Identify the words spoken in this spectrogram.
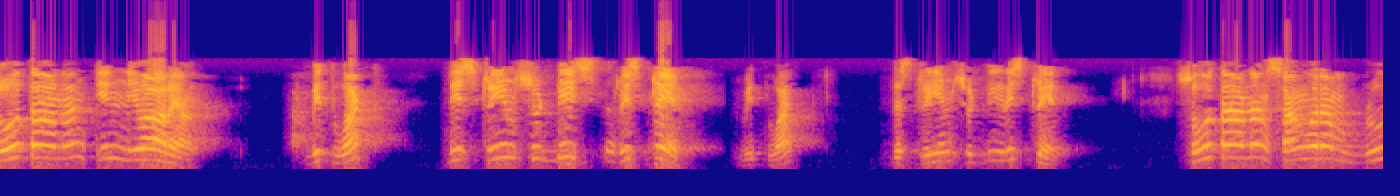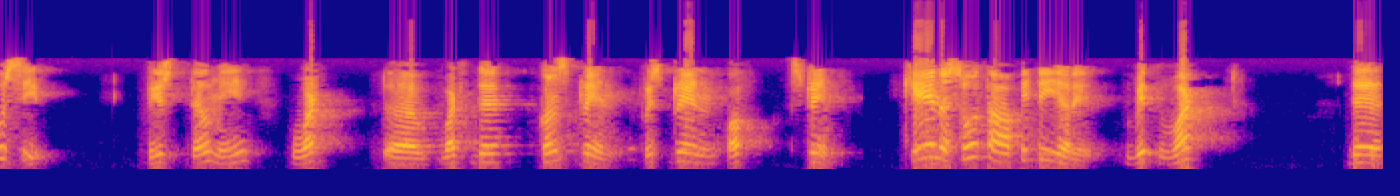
Sotanang kin nivarayang. With what? The stream should be restrained. With what? The stream should be restrained. Sotanang sangvaram brusi. Please tell me what uh, what's the constraint, restraint of stream. Kena sota pitiyare. With what the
